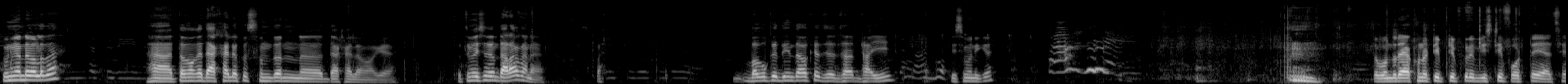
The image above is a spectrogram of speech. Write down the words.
কোন গানটা বলো দা হ্যাঁ তোমাকে দেখাইলো, খুব সুন্দর দেখাইলো আমাকে। তো তুমি সেখানে দাঁড়াও কেন বাবুকে দিন দাও কে ঢাই। পিসিমণিকে? তো বন্ধুরা, এখনও টিপ টিপ করে বৃষ্টি পড়তেই আছে।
